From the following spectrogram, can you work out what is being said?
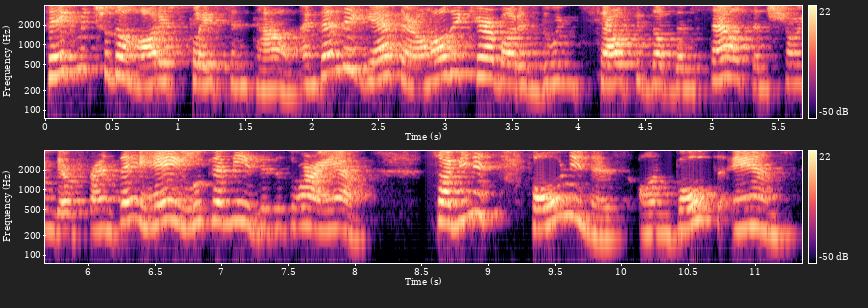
take me to the hottest place in town. And then they get there, and all they care about is doing selfies of themselves and showing their friends, hey, hey, look at me, this is where I am. So, I mean, it's phoniness on both ends.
